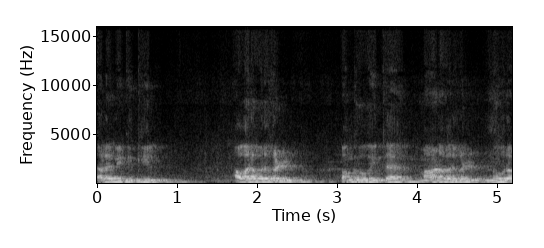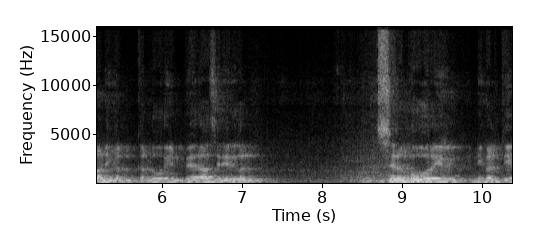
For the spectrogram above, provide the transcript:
தலைமைக்கு கீழ் அவரவர்கள் பங்கு வகித்த மாணவர்கள் நூறாணிகள் கல்லூரியின் பேராசிரியர்கள் சிறப்பு உரை நிகழ்த்திய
